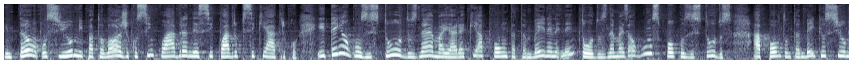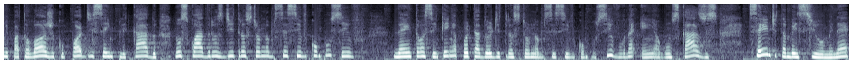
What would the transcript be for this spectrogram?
Então, o ciúme patológico se enquadra nesse quadro psiquiátrico. E tem alguns estudos, né, Maiara, que aponta também, né, nem todos, né, mas alguns poucos estudos apontam também também que o ciúme patológico pode ser implicado nos quadros de transtorno obsessivo compulsivo. Né? Então, assim, quem é portador de transtorno obsessivo compulsivo, né, em alguns casos, sente também ciúme, né?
